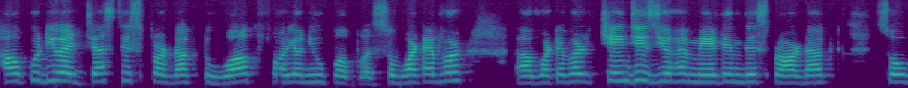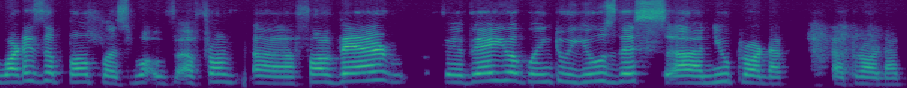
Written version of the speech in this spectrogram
how could you adjust this product to work for your new purpose? So whatever uh, whatever changes you have made in this product so what is the purpose? Uh, from uh, for where where you are going to use this uh, new product product?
